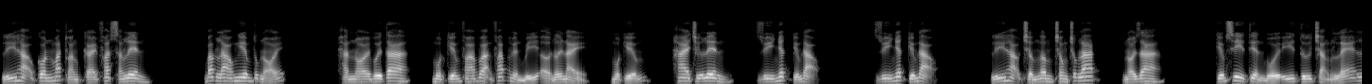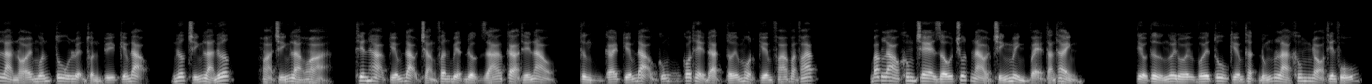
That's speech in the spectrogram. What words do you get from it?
Lý hạo con mắt thoáng cái phát sáng lên. Bác lao nghiêm túc nói, hắn nói với ta, một kiếm phá vạn pháp huyền bí ở nơi này, một kiếm, hai chữ lên, duy nhất kiếm đạo. Duy nhất kiếm đạo. Lý hạo trầm ngâm trong chốc lát, nói ra, kiếm si tiền bối ý tứ chẳng lẽ là nói muốn tu luyện thuần túy kiếm đạo, nước chính là nước, hỏa chính là hỏa thiên hạ kiếm đạo chẳng phân biệt được giá cả thế nào, từng cái kiếm đạo cũng có thể đạt tới một kiếm phá vạn pháp. Bác Lão không che giấu chút nào chính mình vẽ tán thành. Tiểu tử ngươi đối với tu kiếm thật đúng là không nhỏ thiên phú,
